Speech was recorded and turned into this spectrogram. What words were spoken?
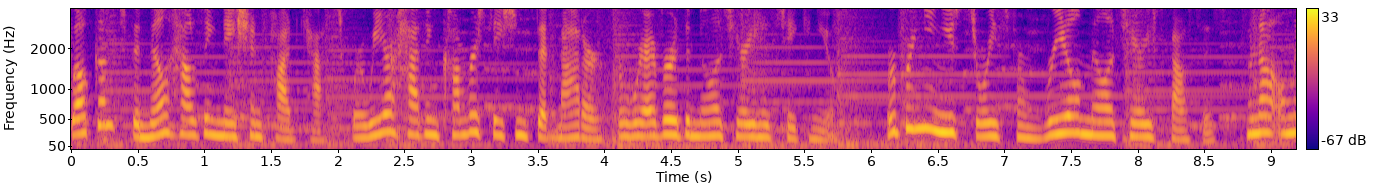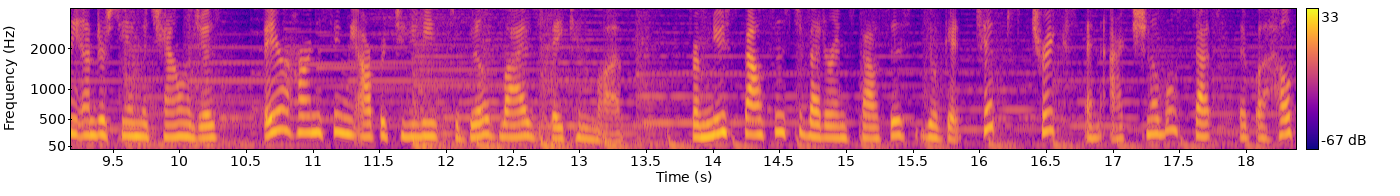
Welcome to the MilHousing Nation podcast, where we are having conversations that matter for wherever the military has taken you. We're bringing you stories from real military spouses who not only understand the challenges, they are harnessing the opportunities to build lives they can love. From new spouses to veteran spouses, you'll get tips, tricks, and actionable steps that will help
